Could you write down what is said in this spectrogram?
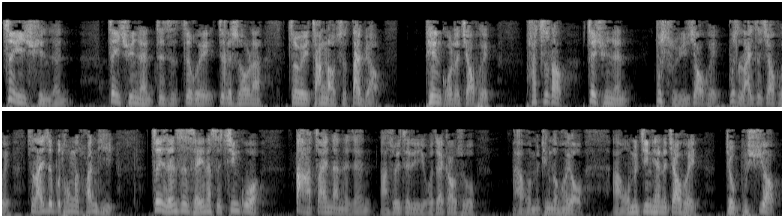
这一群人，这一群人这是这位这个时候呢，这位长老是代表。天国的教会，他知道这群人不属于教会，不是来自教会，是来自不同的团体。这人是谁呢？是经过大灾难的人啊！所以这里我再告诉啊，我们听众朋友啊，我们今天的教会就不需要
